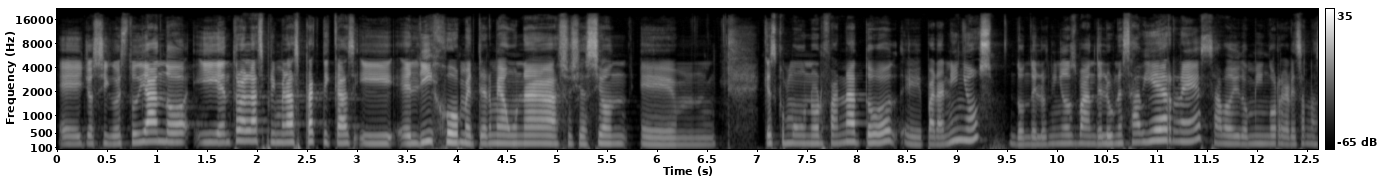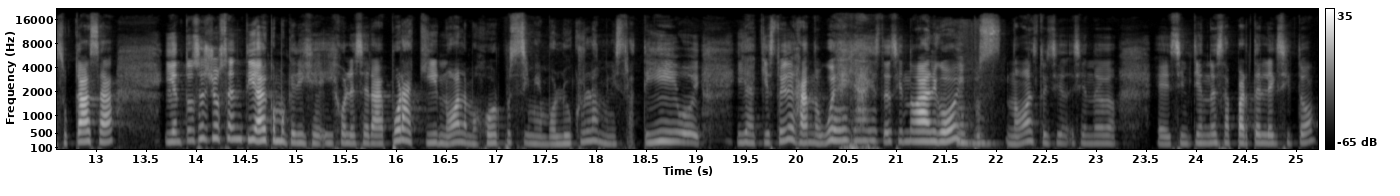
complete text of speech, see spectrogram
Eh, yo sigo estudiando y entro a las primeras prácticas y elijo meterme a una asociación em, que es como un orfanato eh, para niños, donde los niños van de lunes a viernes, sábado y domingo regresan a su casa. Y entonces yo sentía como que dije, híjole, será por aquí, ¿no? A lo mejor, pues si me involucro en lo administrativo y, aquí estoy dejando huella y estoy haciendo algo, y pues, ¿no? Estoy siendo, eh, sintiendo esa parte del éxito,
